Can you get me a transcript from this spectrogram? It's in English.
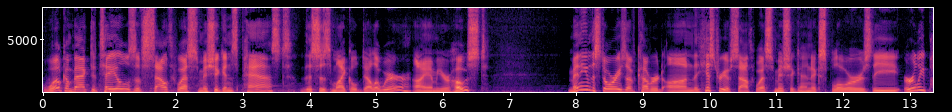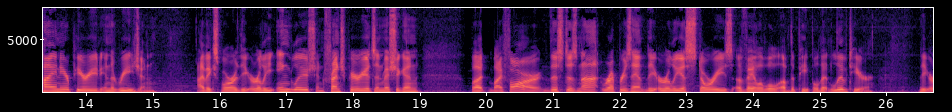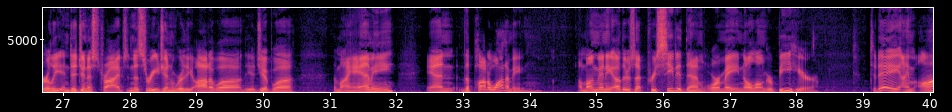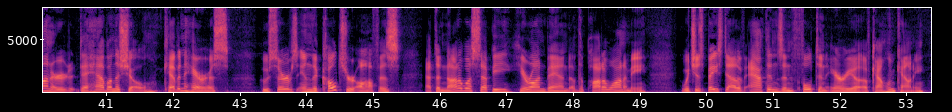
Welcome back to Tales of Southwest Michigan's Past. This is Michael Delaware. I am your host. Many of the stories I've covered on the history of Southwest Michigan explores the early pioneer period in the region. I've explored the early English and French periods in Michigan, but by far this does not represent the earliest stories available of the people that lived here. The early indigenous tribes in this region were the Ottawa, the Ojibwa, the Miami, and the Potawatomi, among many others that preceded them or may no longer be here. Today, I'm honored to have on the show Kevin Harris, who serves in the Culture Office at the Nottawaseppi Huron Band of the Potawatomi, which is based out of Athens and Fulton area of Calhoun County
